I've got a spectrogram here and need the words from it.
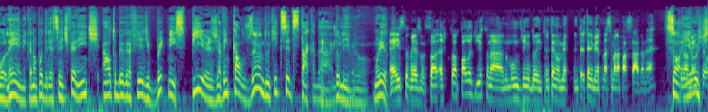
polêmica, não poderia ser diferente. A autobiografia de Britney Spears já vem causando. O que, que você destaca da, do livro, Murilo? É isso mesmo. Só, acho que só falou disso na, no mundinho do entretenimento, entretenimento na semana passada, né? Só Finalmente eu.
